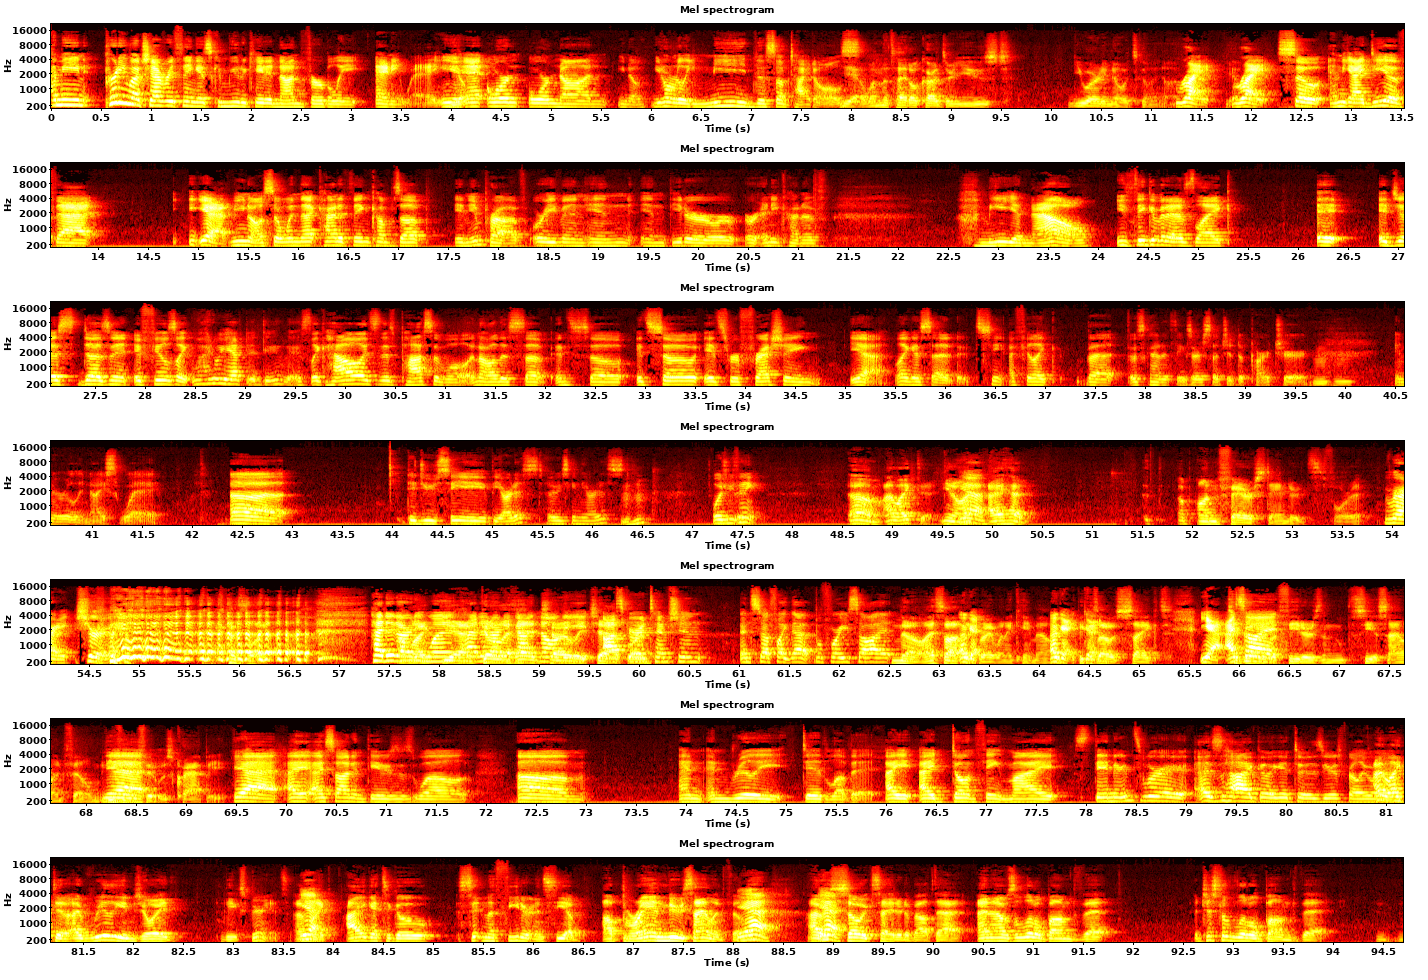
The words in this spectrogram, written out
I mean, pretty much everything is communicated non-verbally anyway, Yep. Eh, or or non. You know, you don't really need the subtitles. Yeah, when the title cards are used, you already know what's going on. Right, Yeah. right. So, and the idea of that, yeah, you know, so when that kind of thing comes up in improv or even in in theater or or any kind of media now, you think of it as like it it just doesn't it feels like why do we have to do this? Like how is this possible? And all this stuff. And so it's so it's refreshing. Yeah like i said it's i feel like that those kind of things are such a departure in a really nice way. Uh did you see the artist? Have you seen the artist? Mm-hmm. what did you think? Um, I liked it. You know, Yeah. I, I had unfair standards for it. right sure. Like, had it I'm already like, won yeah, had it already ahead, gotten all Charlie the oscar attention and stuff like that before you saw it no, I saw it like, right when it came out. Okay, because good. I was psyched yeah i to saw go to it the theaters and see a silent film, Yeah. even if it was crappy. Yeah, I, I saw it in theaters as well, um, and and really did love it. I I don't think my standards were as high going into it as yours probably were. I liked it. I really enjoyed the experience. I'm Yeah. like, I get to go sit in a theater and see a, a brand new silent film. Yeah. I was Yeah. so excited about that. And I was a little bummed that, just a little bummed that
